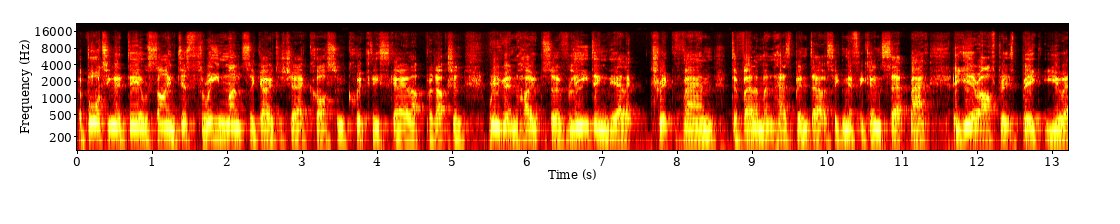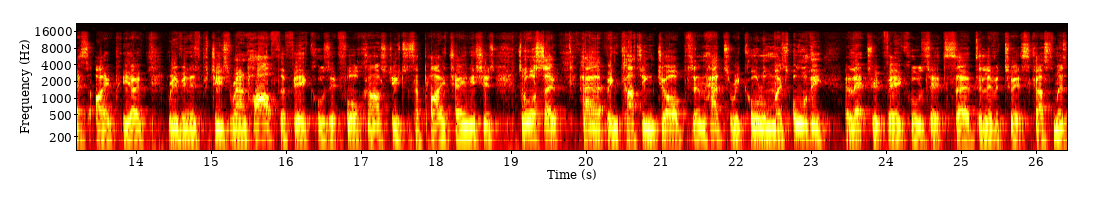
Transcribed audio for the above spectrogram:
aborting a deal signed just three months ago to share costs and quickly scale up production. Rivian hopes of leading the electric van development has been dealt a significant setback. A year after its big US IPO, Rivian has produced around half the vehicles it forecast due to supply chain issues. It's also uh, been cutting jobs and had to recall almost all the electric vehicles it's uh, delivered to its customers.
